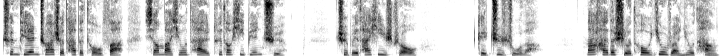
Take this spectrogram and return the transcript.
春天抓着他的头发，想把优太推到一边去，却被他一手给制住了。男孩的舌头又软又烫，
